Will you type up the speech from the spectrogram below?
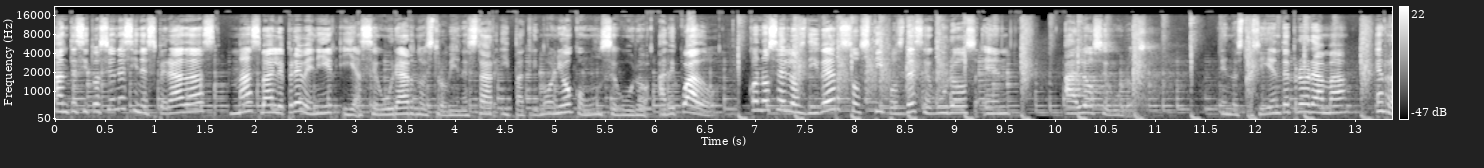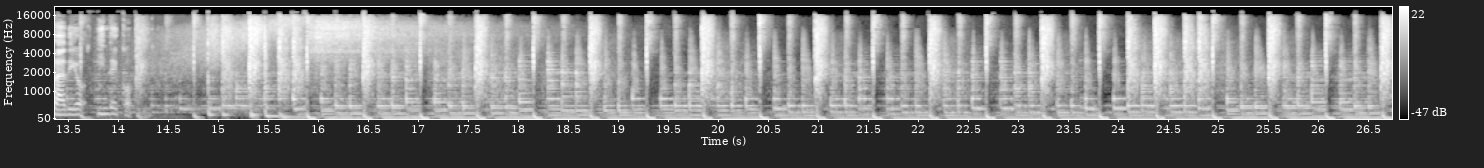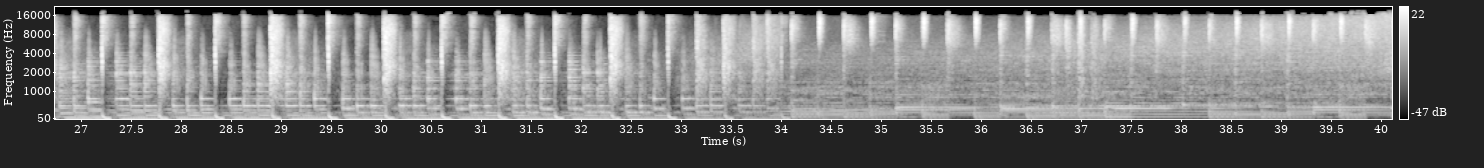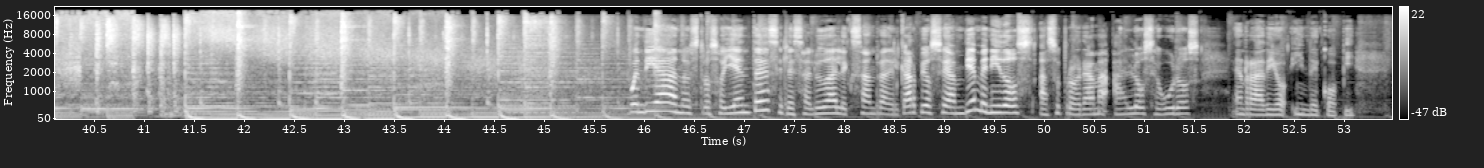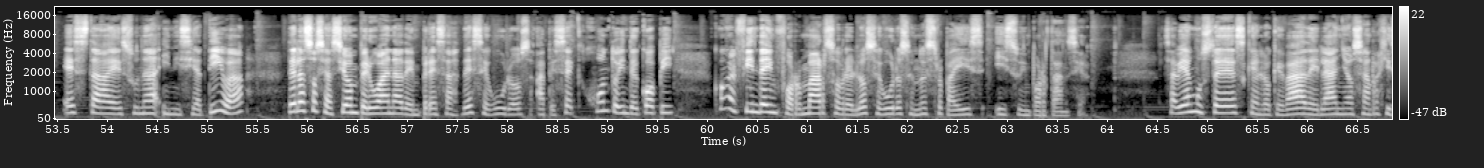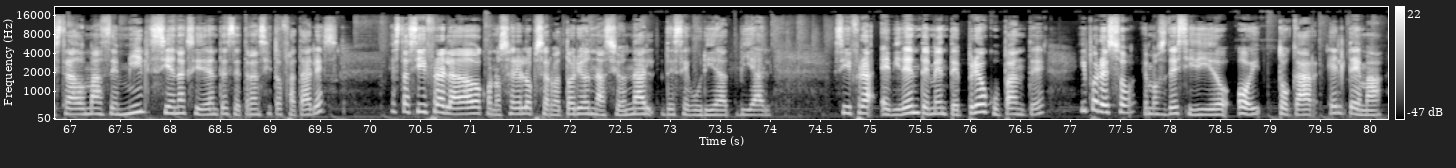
Ante situaciones inesperadas, más vale prevenir y asegurar nuestro bienestar y patrimonio con un seguro adecuado. Conoce los diversos tipos de seguros en A los Seguros, en nuestro siguiente programa en Radio Indecopi. Buen día a nuestros oyentes. Les saluda Alexandra del Carpio. Sean bienvenidos a su programa A los Seguros en Radio Indecopi. Esta es una iniciativa de la Asociación Peruana de Empresas de Seguros, APSEC, junto a Indecopi, con el fin de informar sobre los seguros en nuestro país y su importancia. ¿Sabían ustedes que en lo que va del año se han registrado más de 1.100 accidentes de tránsito fatales? Esta cifra la ha dado a conocer el Observatorio Nacional de Seguridad Vial cifra evidentemente preocupante y por eso hemos decidido hoy tocar el tema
